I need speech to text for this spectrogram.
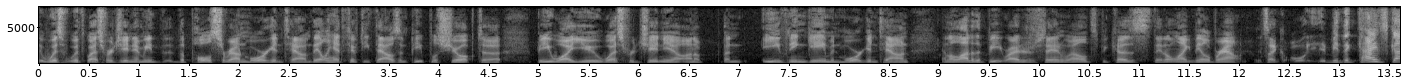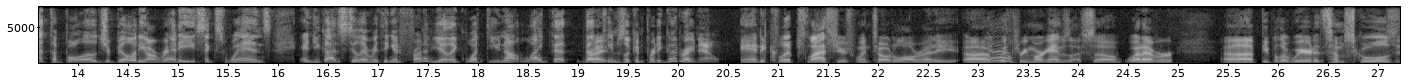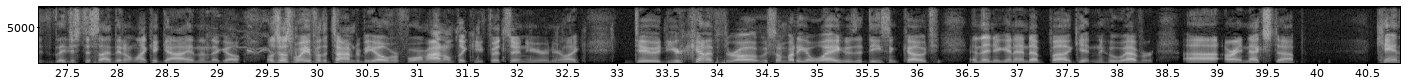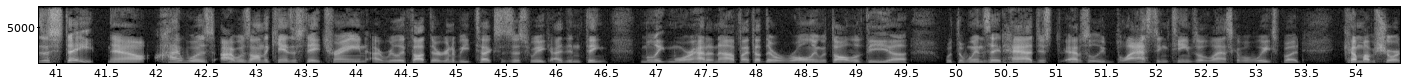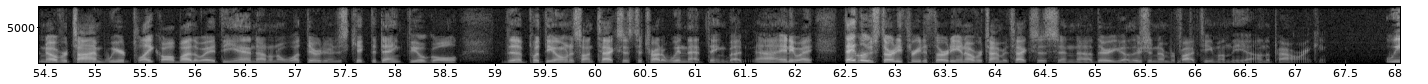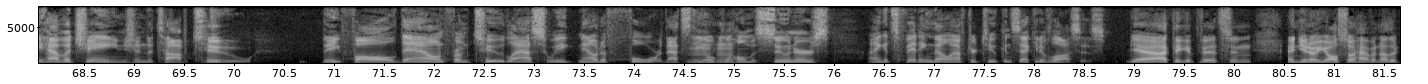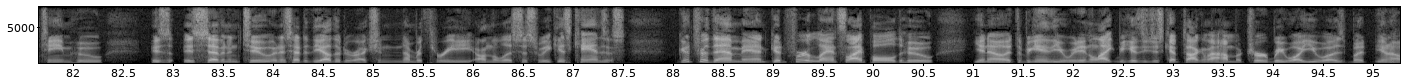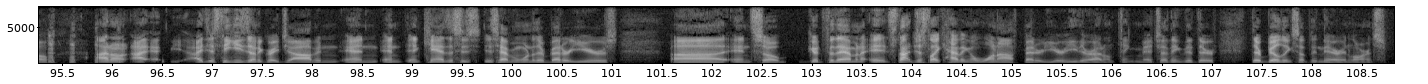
with with West Virginia. I mean, the, pulse around Morgantown, they only had 50,000 people show up to BYU, West Virginia on a, an evening game in Morgantown. And a lot of the beat writers are saying, well, it's because they don't like Neal Brown. It's like, oh, I mean, the guy's got the bowl eligibility already, six wins, and you got still everything in front of you. Like, what do you not like? That that right. team's looking pretty good right now. And eclipsed last year's win total already uh, yeah. with three more games left. So whatever. Uh, people are weird at some schools. They just decide they don't like a guy, and then they go, "Let's just wait for the time to be over for him." I don't think he fits in here, and you're like, "Dude, you're gonna throw somebody away who's a decent coach, and then you're gonna end up uh, getting whoever." Uh, all right, next up, Kansas State. Now, I was I was on the Kansas State train. I really thought they were going to beat Texas this week. I didn't think Malik Moore had enough. I thought they were rolling with all of the uh, with the wins they'd had, just absolutely blasting teams over the last couple of weeks, but come up short in overtime. Weird play call, by the way, at the end. I don't know what they were doing. Just kick the dang field goal to put the onus on Texas to try to win that thing. But uh, anyway, they lose 33 to 30 in overtime at Texas, and uh, there you go. There's your number five team on the uh, on the power ranking. We have a change in the top two. They fall down from two last week now to four. That's the mm-hmm. Oklahoma Sooners. I think it's fitting though after two consecutive losses. Yeah, I think it fits, and and you know you also have another team who is is seven and two and is headed the other direction. Number three on the list this week is Kansas. Good for them, man. Good for Lance Leipold, who you know, at the beginning of the year we didn't like because he just kept talking about how mature BYU was. But you know, I don't. I I just think he's done a great job, and and and, and Kansas is, is having one of their better years, uh, and so good for them. And it's not just like having a one-off better year either. I don't think, Mitch. I think that they're they're building something there in Lawrence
